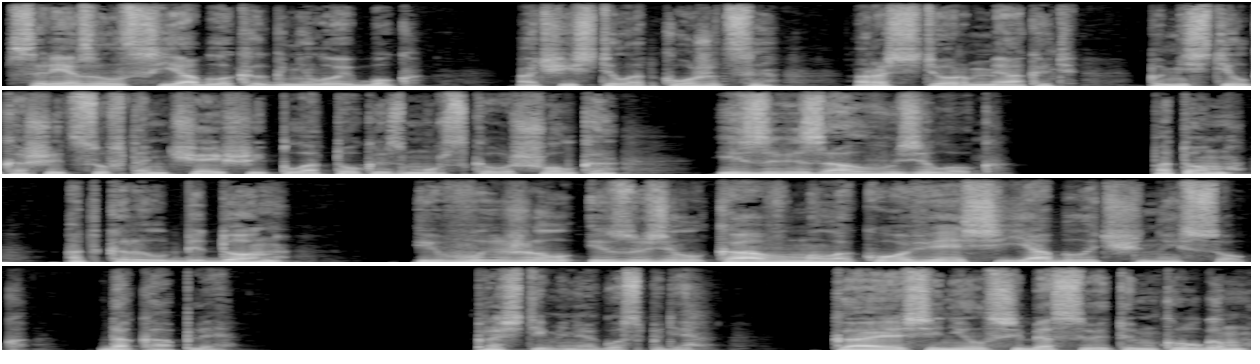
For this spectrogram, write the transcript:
Срезал с яблока гнилой бок, очистил от кожицы, растер мякоть, поместил кашицу в тончайший платок из мурского шелка и завязал в узелок. Потом открыл бидон и выжал из узелка в молоко весь яблочный сок до капли. «Прости меня, Господи!» Кай осенил себя святым кругом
